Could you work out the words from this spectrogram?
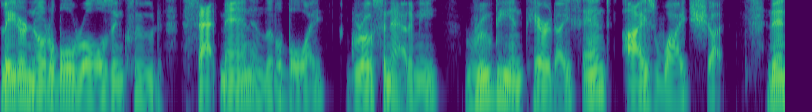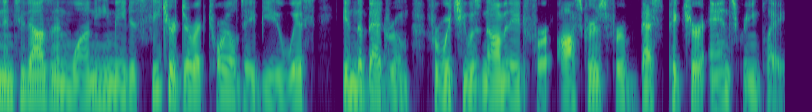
Later notable roles include Fat Man and Little Boy, Gross Anatomy, Ruby in Paradise, and Eyes Wide Shut. Then in 2001, he made his feature directorial debut with In the Bedroom, for which he was nominated for Oscars for Best Picture and Screenplay.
